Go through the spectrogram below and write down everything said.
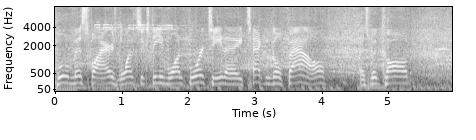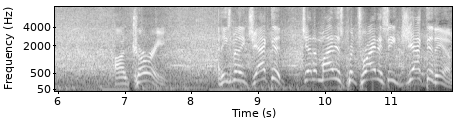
Poole misfires 116 114, and a technical foul has been called on Curry. And he's been ejected. Jedemitis Pedritis ejected him.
